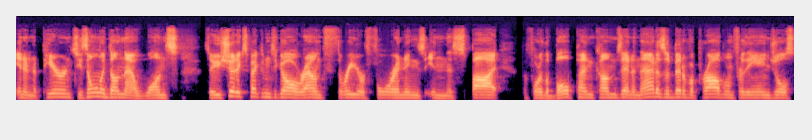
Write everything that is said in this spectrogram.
in an appearance. He's only done that once, so you should expect him to go around three or four innings in this spot before the bullpen comes in. And that is a bit of a problem for the Angels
